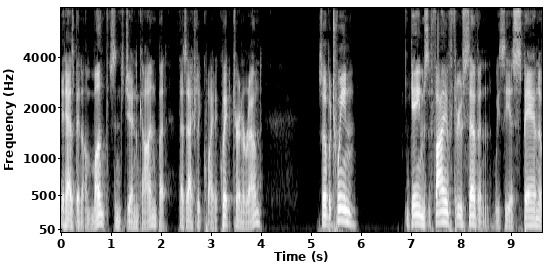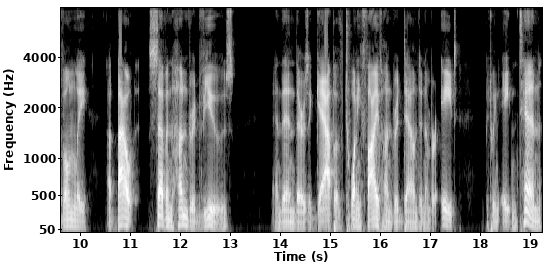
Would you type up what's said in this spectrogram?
It has been a month since Gen Con, but that's actually quite a quick turnaround. So between games 5 through 7, we see a span of only about 700 views, and then there's a gap of 2,500 down to number 8. Between 8 and 10,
